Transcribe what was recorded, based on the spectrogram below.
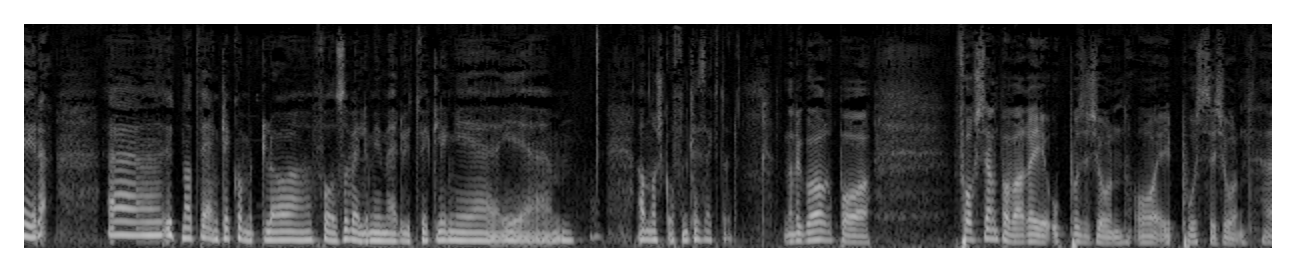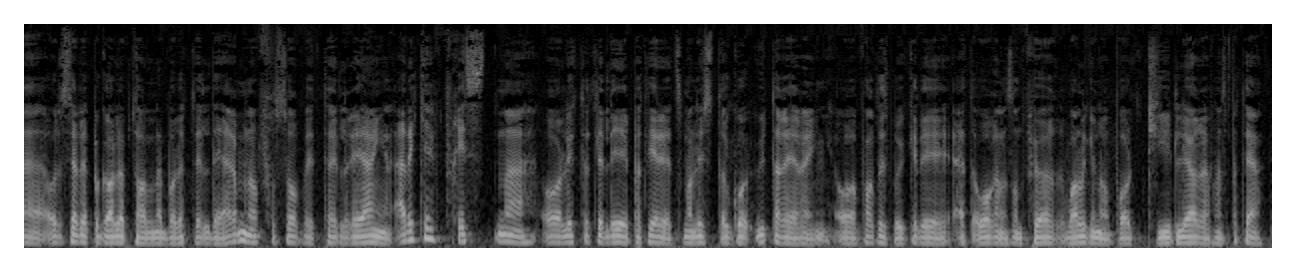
høyere. Uh, uten at vi egentlig kommer til å få så veldig mye mer utvikling i, i, um, av norsk offentlig sektor. Når det går på Forskjellen på å være i opposisjon og i posisjon, eh, og det ser litt på gallup-tallene både til dere, men for så vidt til regjeringen. Er det ikke fristende å lytte til de partiene ditt som har lyst til å gå ut av regjering, og faktisk bruke de et år eller sånn før valget nå på å tydeliggjøre Fremskrittspartiet?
